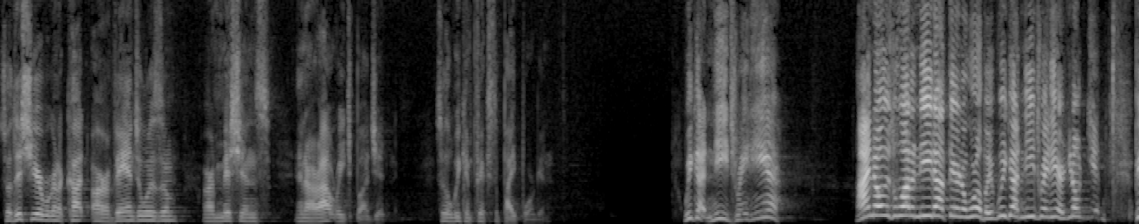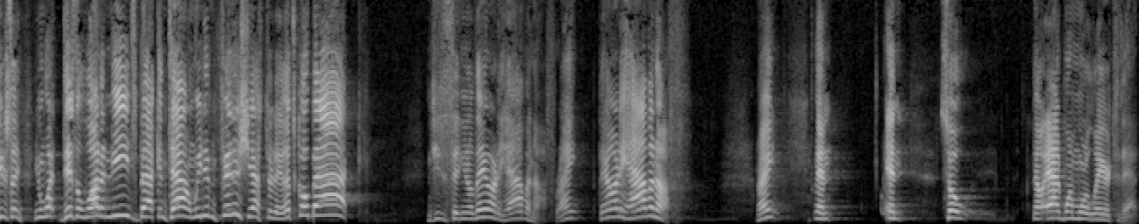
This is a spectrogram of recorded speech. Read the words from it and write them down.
So this year we're going to cut our evangelism, our missions, and our outreach budget so that we can fix the pipe organ. We got needs right here. I know there's a lot of need out there in the world, but we got needs right here. You know, Peter's saying, you know what? There's a lot of needs back in town. We didn't finish yesterday. Let's go back. And Jesus said, you know, they already have enough, right? They already have enough, right? And and so now add one more layer to that.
